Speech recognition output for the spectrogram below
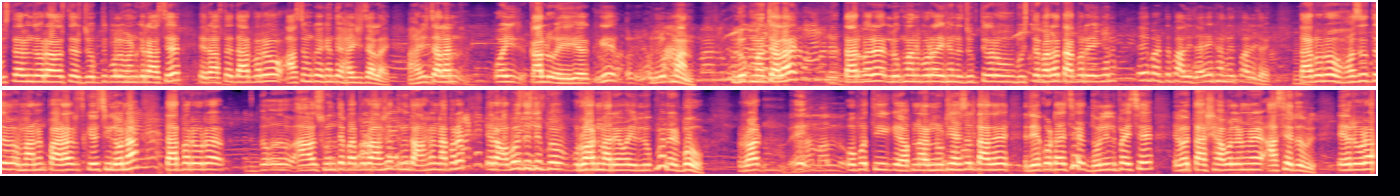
বুঝতে পারেন যে ওরা হচ্ছে যুক্তি পরিবহন করে আছে। এই রাস্তায়, তারপরেও আসমকে এখান থেকে হাসি চালায়। হাসি চালান ওই কালু লুকমান। লুকমান চালায়। তারপরে লুকমান পরে এখানে যুক্তি করে বুঝতে পারে। তারপরে এখানে এই বাড়িতে পালিয়ে যায়, এখানে পালিয়ে যায়। তারপরে হজরত মানে পাড়ার কেউ ছিল না। তারপরে ওরা শুনতে পারপর আসে, কিন্তু আসা না পারে এরা অবশেষে রড মারে ওই লুকমানের বউ। রড ওপর থেকে আপনার নোটিশ আসল তাদের রেকর্ড আছে, দলিল পাইছে, এবং তার সাবলম্বনে আছে দলিল। এবার ওরা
